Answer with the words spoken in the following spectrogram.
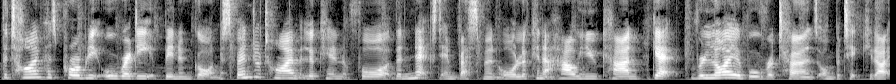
the time has probably already been and gone. Spend your time looking for the next investment or looking at how you can get reliable returns on particular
